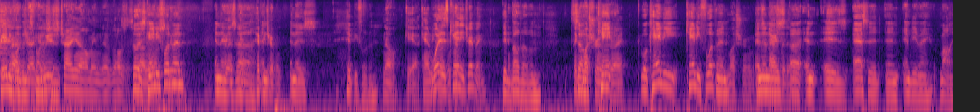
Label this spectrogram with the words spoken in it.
Candy flipping is drug. fun We shit. just try, you know. I mean, it was, I was So there's young and I candy was stupid. flipping, and And there's there's uh, hippie and, tripping. and there's hippie flipping. No, yeah, candy. what is flipping, candy trip- tripping? Did both of them. I think mushrooms, can- right? Well, candy candy flipping, Mushroom. and then there's acid uh, and is acid and MDMA, Molly.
